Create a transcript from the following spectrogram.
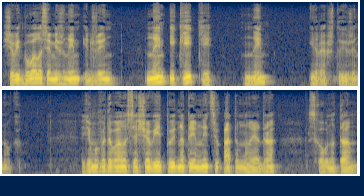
що відбувалося між ним і Джин, ним і Кітті, ним і рештою жінок. Йому видавалося, що відповідь на таємницю атомного ядра сховано там,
